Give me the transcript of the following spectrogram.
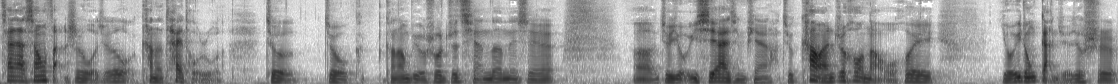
恰恰相反，是我觉得我看的太投入了。就就可可能比如说之前的那些。呃，就有一些爱情片啊，就看完之后呢，我会有一种感觉，就是，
